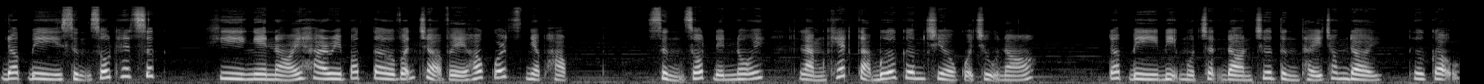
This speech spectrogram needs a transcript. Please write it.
Dobby sửng sốt hết sức khi nghe nói Harry Potter vẫn trở về Hogwarts nhập học. Sửng sốt đến nỗi làm khét cả bữa cơm chiều của chủ nó. Dobby bị một trận đòn chưa từng thấy trong đời, thưa cậu.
